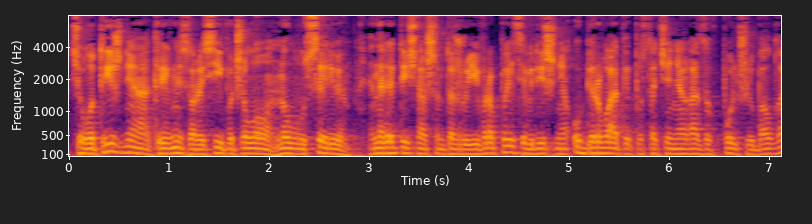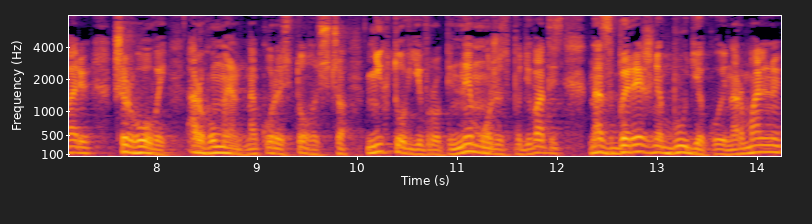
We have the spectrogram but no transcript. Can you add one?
Цього тижня керівництво Росії почало нову серію енергетичного шантажу європейців. Рішення обірвати постачання газу в Польщу і Болгарію. Черговий аргумент на користь того, що ніхто в Європі не може сподіватись на збереження будь-якої нормальної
